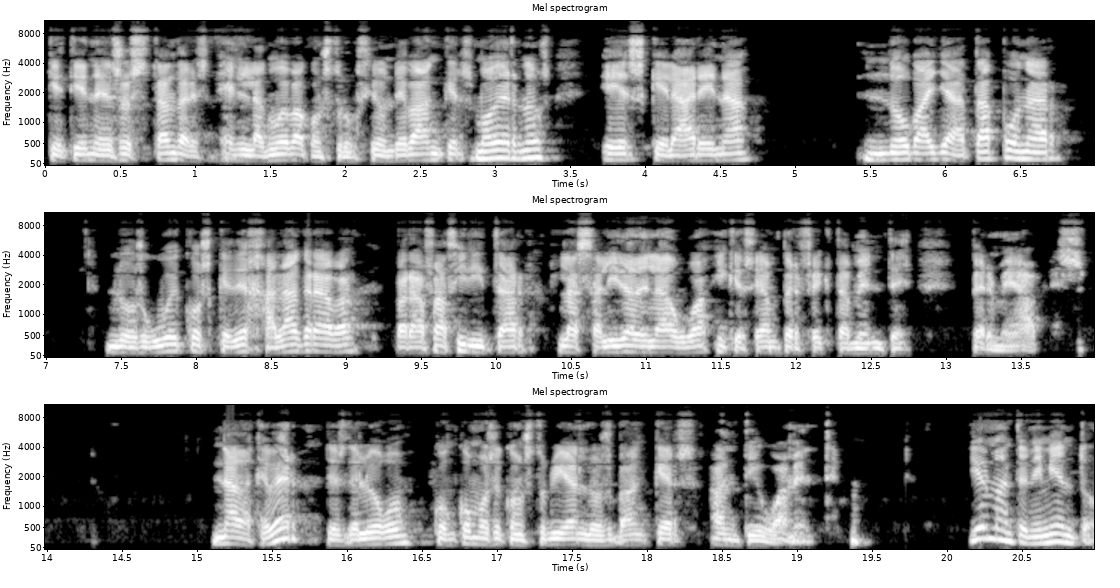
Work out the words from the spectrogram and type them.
que tienen esos estándares en la nueva construcción de bunkers modernos es que la arena no vaya a taponar los huecos que deja la grava para facilitar la salida del agua y que sean perfectamente permeables. Nada que ver, desde luego, con cómo se construían los bunkers antiguamente. Y el mantenimiento.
